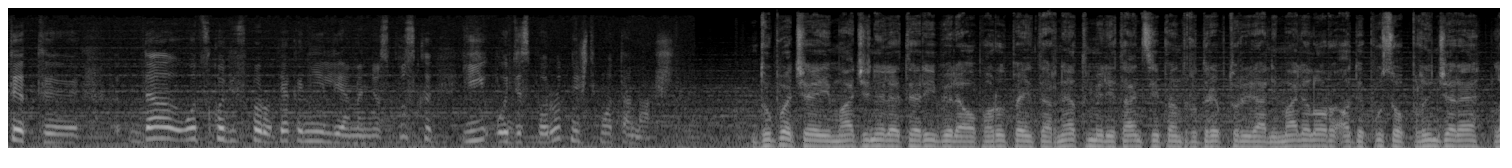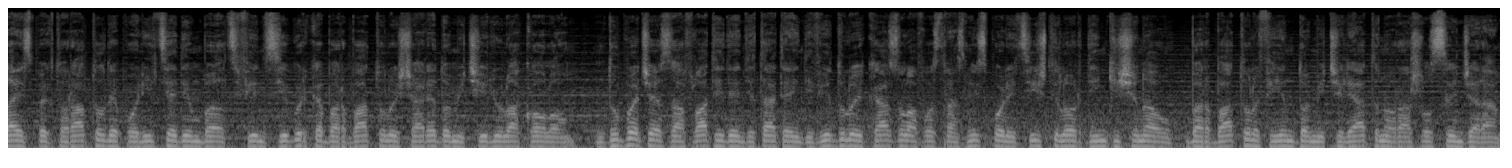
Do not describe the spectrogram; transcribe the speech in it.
tot, da, o că dispărut, dacă ni Elena ne-a spus că ei au dispărut niște motănași. După ce imaginile teribile au apărut pe internet, militanții pentru drepturile animalelor au depus o plângere la Inspectoratul de Poliție din Bălți, fiind siguri că bărbatul își are domiciliul acolo. După ce s-a aflat identitatea individului, cazul a fost transmis polițiștilor din Chișinău, bărbatul fiind domiciliat în orașul Sângera.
